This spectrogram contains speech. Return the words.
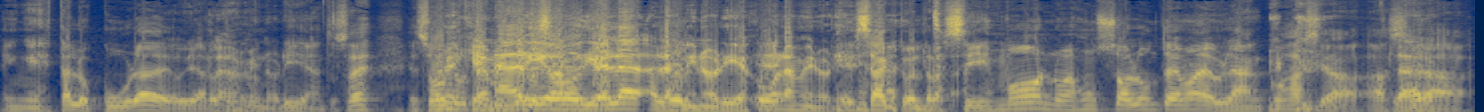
en esta locura de odiar a otras minorías. Entonces, eso es Pero otro es que tema nadie odia la- a las minorías como las minorías. Exacto, el racismo no es un solo un tema de blancos hacia, hacia, Claro.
